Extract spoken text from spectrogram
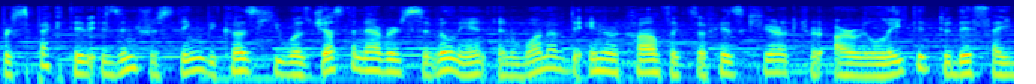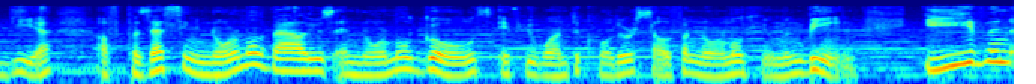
perspective is interesting because he was just an average civilian and one of the inner conflicts of his character are related to this idea of possessing normal values and normal goals if you want to call yourself a normal human being, even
